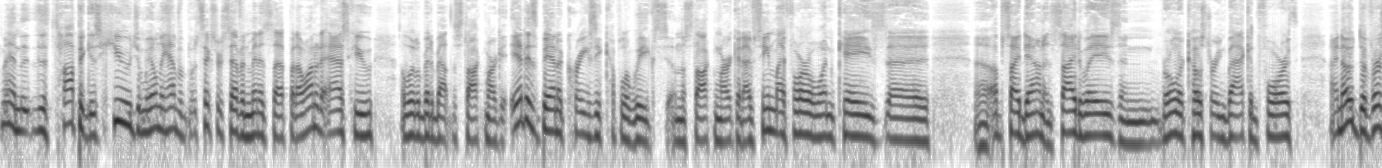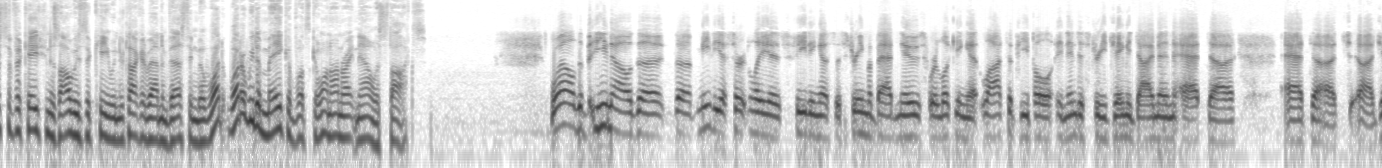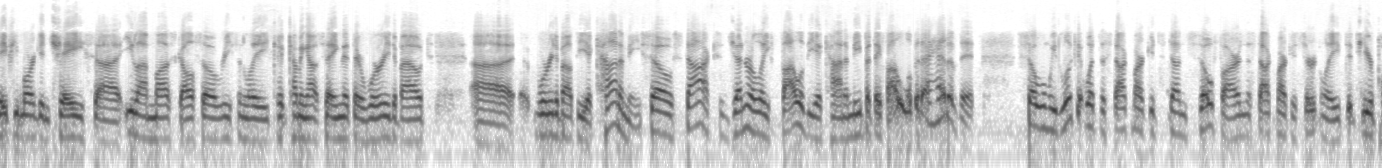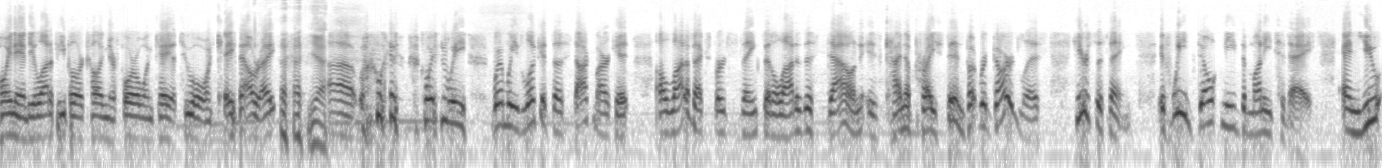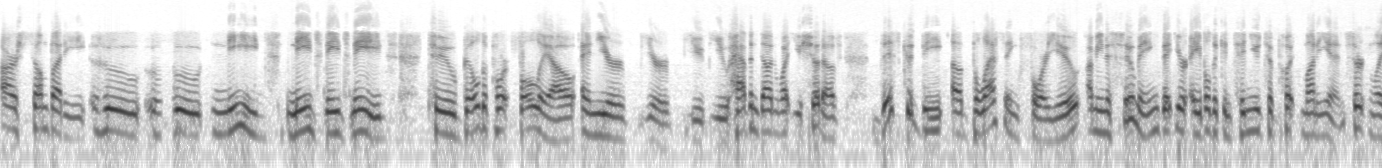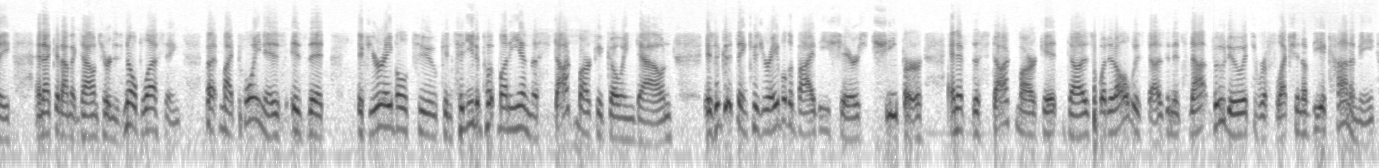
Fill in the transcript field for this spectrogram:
man, the, the, topic is huge, and we only have six or seven minutes left. But I wanted to ask you a little bit about the stock market. It has been a crazy couple of weeks on the stock market. I've seen my four hundred one ks Uh, uh, upside down and sideways and roller coastering back and forth. I know diversification is always the key when you're talking about investing, but what, what are we to make of what's going on right now with stocks? Well, the, you know, the, the media certainly is feeding us a stream of bad news. We're looking at lots of people in industry, Jamie Dimon at, uh, at uh, uh, J.P. Morgan Chase, uh, Elon Musk also recently c- coming out saying that they're worried about uh, worried about the economy. So stocks generally follow the economy, but they follow a little bit ahead of it. So when we look at what the stock market's done so far, and the stock market certainly, to, to your point, Andy, a lot of people are calling their 401k a 201k now, right? yeah. Uh, when, when we when we look at the stock market, a lot of experts think that a lot of this down is kind of priced in. But regardless, here's the thing if we don't need the money today and you are somebody who who needs needs needs needs to build a portfolio and you're you're you you haven't done what you should have this could be a blessing for you. I mean, assuming that you're able to continue to put money in. Certainly, an economic downturn is no blessing, but my point is is that if you're able to continue to put money in, the stock market going down is a good thing because you're able to buy these shares cheaper. And if the stock market does what it always does, and it's not voodoo, it's a reflection of the economy.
